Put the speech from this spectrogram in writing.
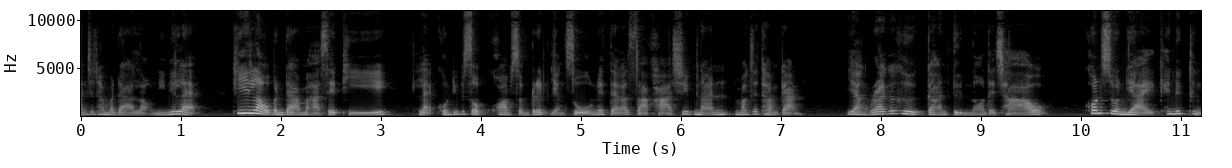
นจะธรรมดาเหล่านี้นี่แหละ ที่เหล่าบรรดามหาเศรษฐี และคนที่ประสบความสำเร็จอย่างสูงในแต่ละสาขาอาชีพนั้นมักจะทำกัน อย่างแรกก็คือการตื่นนอนแต่เช้า คนส่วนใหญ่แค่นึกถึง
